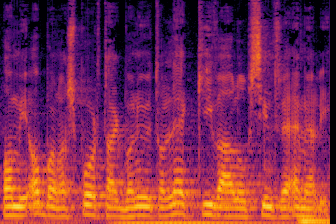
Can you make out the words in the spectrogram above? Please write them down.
ami abban a sportágban őt a legkiválóbb szintre emeli.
